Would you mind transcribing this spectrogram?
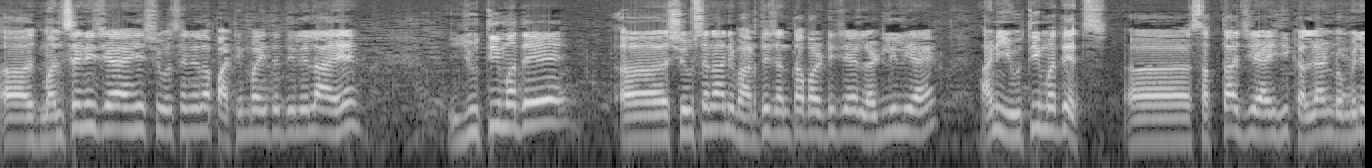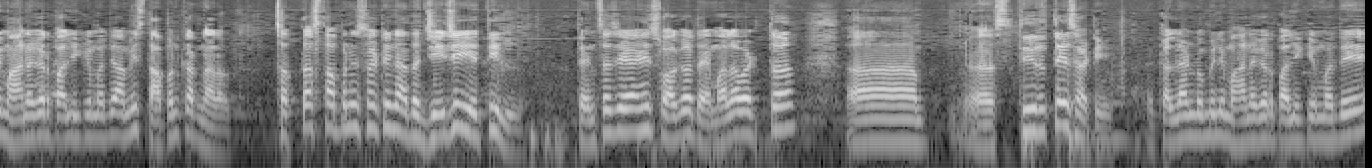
मनसेने जे आहे शिवसेनेला पाठिंबा इथे दिलेला आहे. युतीमध्ये शिवसेना आणि भारतीय जनता पार्टी जी आहे लढलेली आहे. आणि युतीमध्येच सत्ता जी आहे ही कल्याण डोंबिवली महानगरपालिकेमध्ये आम्ही स्थापन करणार आहोत. सत्ता स्थापनेसाठी ना आता जे जे येतील त्यांचं जे आहे स्वागत आहे. मला वाटतं स्थिरतेसाठी कल्याण डोंबिवली महानगरपालिकेमध्ये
